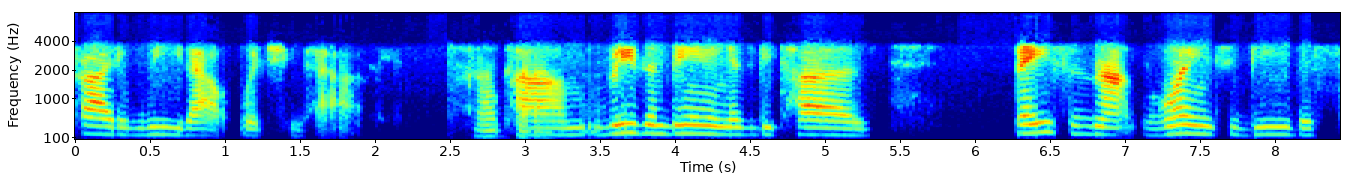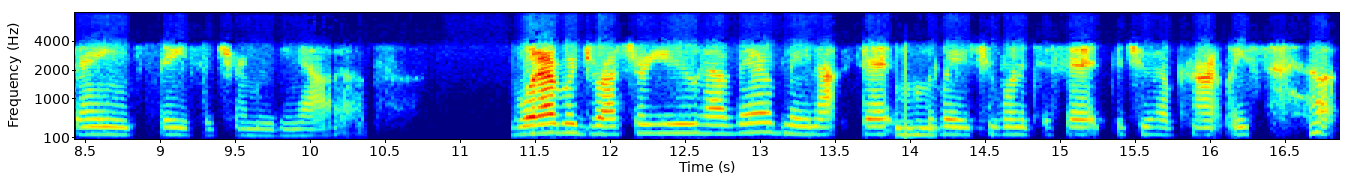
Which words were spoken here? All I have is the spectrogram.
try to weed out what you have. Okay. Um, reason being is because space is not going to be the same space that you're moving out of. Whatever dresser you have there may not fit mm-hmm. the way that you want it to fit that you have currently set up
